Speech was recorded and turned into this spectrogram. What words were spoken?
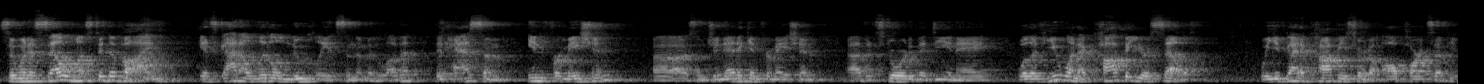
so, when a cell wants to divide, it's got a little nucleus in the middle of it that has some information, uh, some genetic information uh, that's stored in the DNA. Well, if you want to copy yourself, well, you've got to copy sort of all parts of you.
